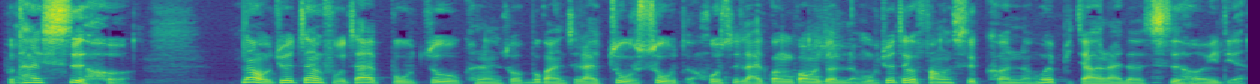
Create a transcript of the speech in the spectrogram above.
不太适合。那我觉得政府在补助，可能说不管是来住宿的，或是来观光的人，我觉得这个方式可能会比较来的适合一点。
